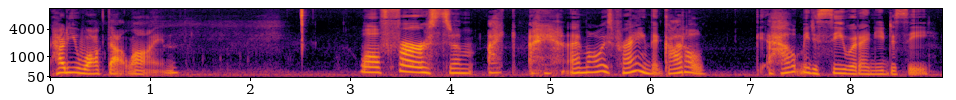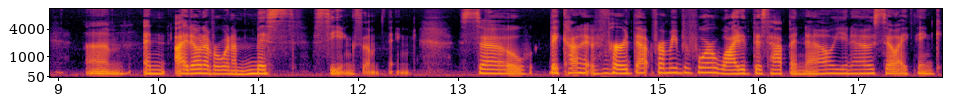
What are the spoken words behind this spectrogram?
how do you walk that line? Well, first, um, I, I I'm always praying that God will help me to see what I need to see, um, and I don't ever want to miss seeing something. So they kind of heard that from me before. Why did this happen now? You know. So I think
